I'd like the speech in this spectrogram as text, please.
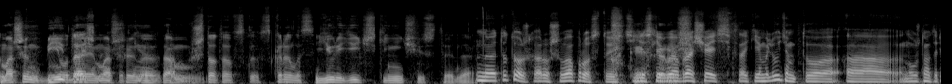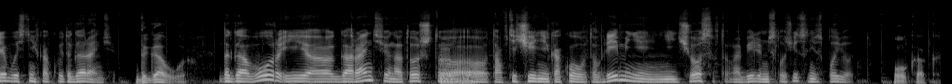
Машина битая, машина всё-таки там что-то вс- вскрылось? юридически нечистая, да. Ну, это тоже хороший вопрос. То есть, Какая если вы хорошая. обращаетесь к таким людям, то а, нужно требовать с них какую-то гарантию. Договор. Договор и а, гарантию на то, что Ага. а, там в течение какого-то времени ничего с автомобилем не случится, не всплывет. О как.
